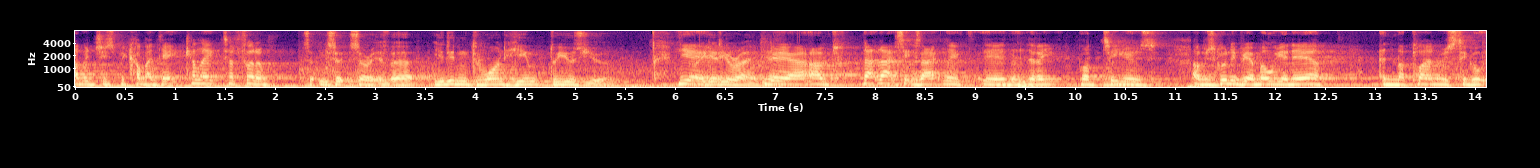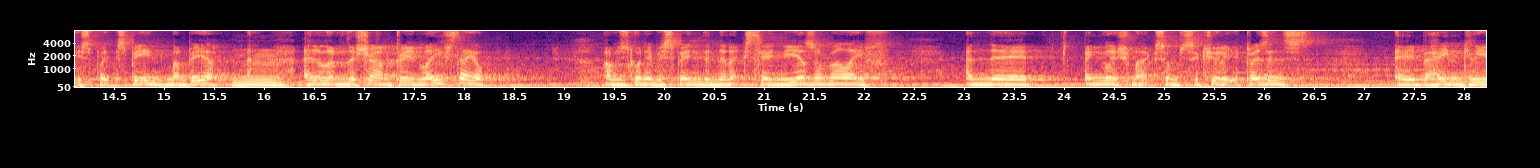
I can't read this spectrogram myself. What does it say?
I would just become a debt collector for him. So, so, sorry, uh, you didn't want him to use you. Yeah, I get you right. Yeah. Yeah, that, that's exactly uh, the, the right word to use. I was going to be a millionaire, and my plan was to go to Sp- Spain, Marbella, and live the champagne lifestyle. I was going to be spending the next 10 years of my life in the English maximum security prisons uh, behind grey,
